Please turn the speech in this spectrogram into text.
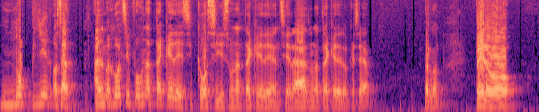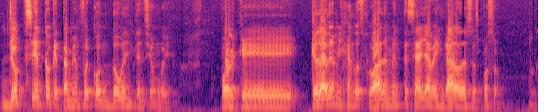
no pienso, o sea, a lo mejor si fue un ataque de psicosis, un ataque de ansiedad, un ataque de lo que sea, perdón, pero yo siento que también fue con doble intención, güey, porque Claudia Mijangos probablemente se haya vengado de su esposo. Ok.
